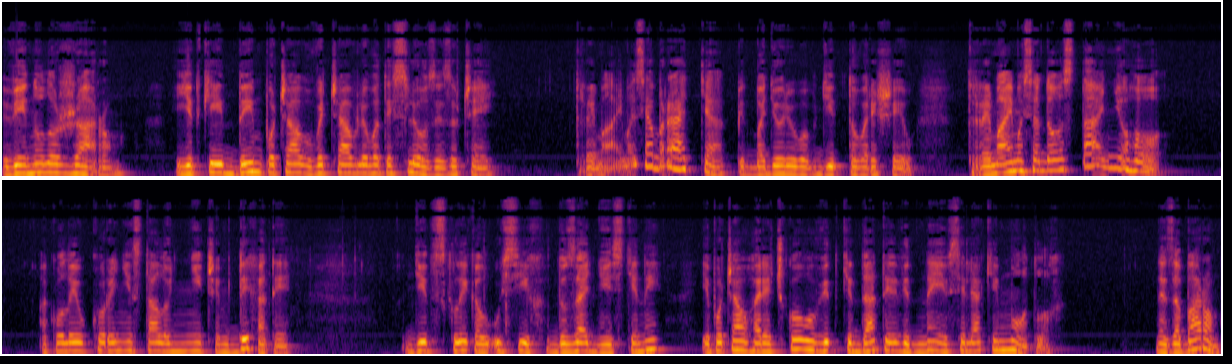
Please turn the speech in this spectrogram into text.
війнуло жаром. Їдкий дим почав вичавлювати сльози з очей. Тримаймося, браття, підбадьорював дід товаришів. Тримаймося до останнього. А коли в курені стало нічим дихати, дід скликав усіх до задньої стіни і почав гарячково відкидати від неї всілякий мотлох. Незабаром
